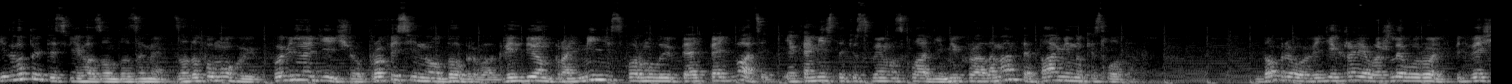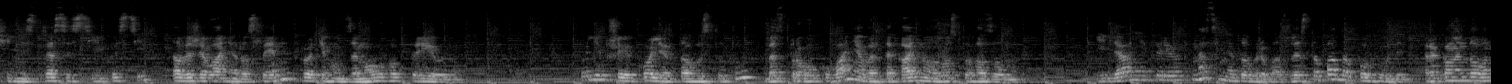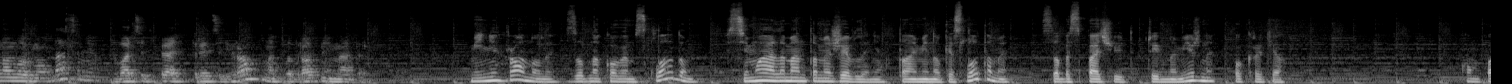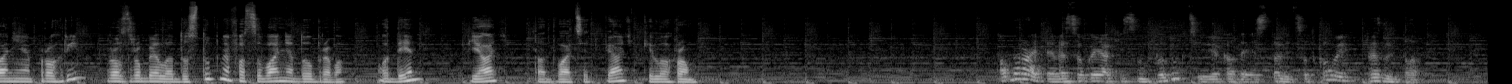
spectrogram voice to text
Підготуйте свій газон до зими за допомогою повільнодіючого професійного добрива GreenBion Prime Mini з формулою 5520, яка містить у своєму складі мікроелементи та амінокислоти. Добриво відіграє важливу роль в підвищенні стресостійкості та виживання рослини протягом зимового періоду. Поліпшує колір та густоту без провокування вертикального росту газону. Ідеальний період внесення добрива з листопада по грудень. Рекомендована норма внесення 25-30 грам на квадратний метр. Міні-гранули з однаковим складом, всіма елементами живлення та амінокислотами забезпечують рівномірне покриття. Компанія ProGreen розробила доступне фасування добрива 1, 5 та 25 кг. Обирайте високоякісну продукцію, яка дає 100% результат.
